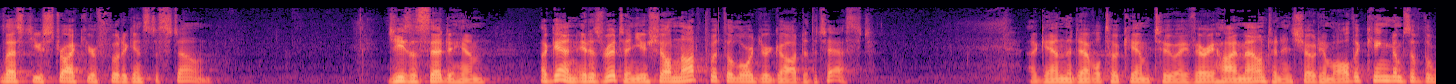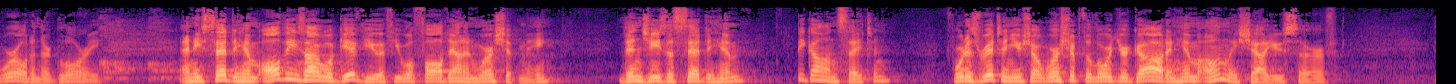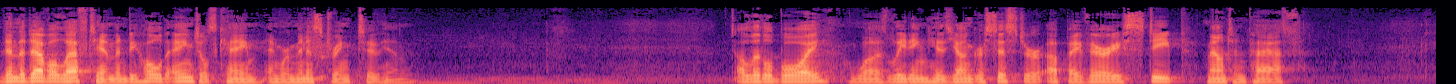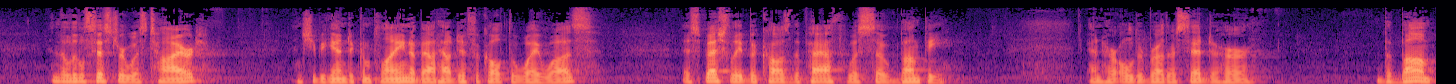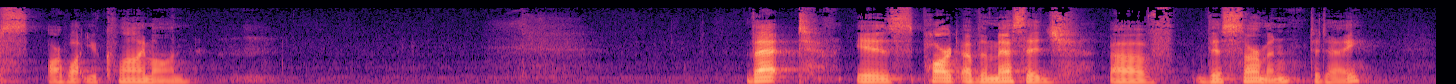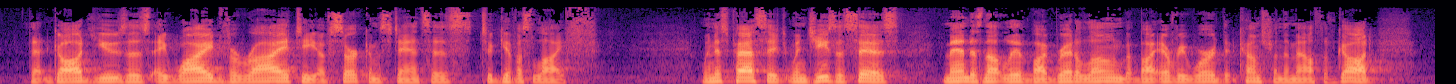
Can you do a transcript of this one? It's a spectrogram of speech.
lest you strike your foot against a stone. Jesus said to him, Again, it is written, You shall not put the Lord your God to the test. Again, the devil took him to a very high mountain and showed him all the kingdoms of the world and their glory. And he said to him, All these I will give you if you will fall down and worship me. Then Jesus said to him, Begone, Satan, for it is written, You shall worship the Lord your God, and him only shall you serve. Then the devil left him, and behold, angels came and were ministering to him. A little boy was leading his younger sister up a very steep mountain path. And the little sister was tired, and she began to complain about how difficult the way was, especially because the path was so bumpy. And her older brother said to her, The bumps are what you climb on. That is part of the message of this sermon today that God uses a wide variety of circumstances to give us life. When this passage, when Jesus says, Man does not live by bread alone, but by every word that comes from the mouth of God,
